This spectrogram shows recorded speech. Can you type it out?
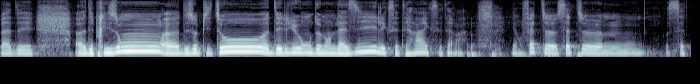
bah, des, des prisons, des hôpitaux, des lieux où on demande l'asile, etc., etc. Et en fait, cette cette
